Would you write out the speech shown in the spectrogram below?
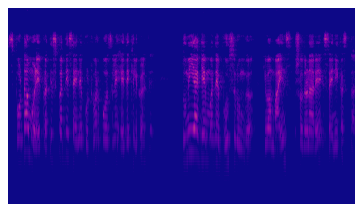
स्फोटामुळे प्रतिस्पर्धी सैन्य कुठवर पोहोचले हे देखील कळते. तुम्ही या गेममध्ये भूसुरुंग किंवा माइन्स शोधणारे सैनिक असतात.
